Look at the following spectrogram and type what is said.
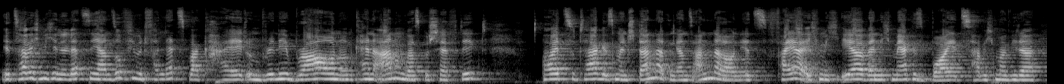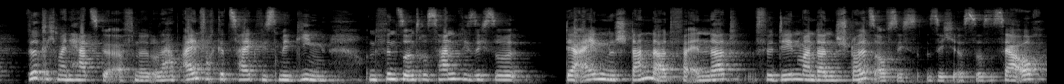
jetzt habe ich mich in den letzten Jahren so viel mit Verletzbarkeit und Brene Brown und keine Ahnung was beschäftigt. Heutzutage ist mein Standard ein ganz anderer und jetzt feiere ich mich eher, wenn ich merke, boah, jetzt habe ich mal wieder wirklich mein Herz geöffnet oder habe einfach gezeigt, wie es mir ging und finde so interessant, wie sich so der eigene Standard verändert, für den man dann stolz auf sich, sich ist. Das ist ja auch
